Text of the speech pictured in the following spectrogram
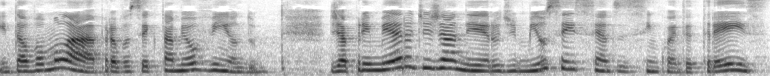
Então vamos lá, para você que está me ouvindo. Já 1 de janeiro de 1653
